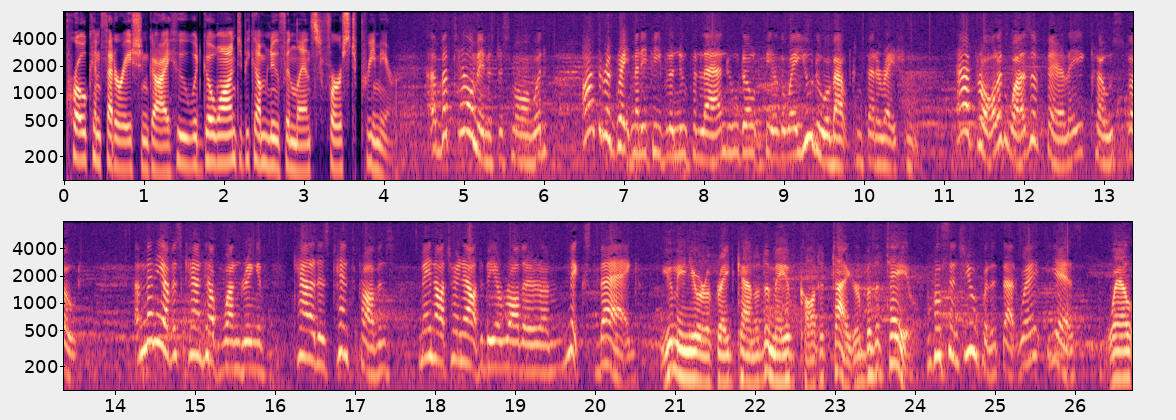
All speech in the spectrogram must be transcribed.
pro Confederation guy who would go on to become Newfoundland's first premier. Uh, but tell me, Mr. Smallwood, aren't there a great many people in Newfoundland who don't feel the way you do about Confederation? After all, it was a fairly close vote. Uh, many of us can't help wondering if Canada's 10th province may not turn out to be a rather uh, mixed bag. You mean you're afraid Canada may have caught a tiger by the tail? Well, since you put it that way, yes. Well,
